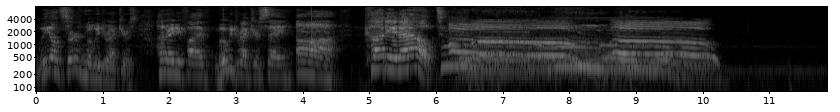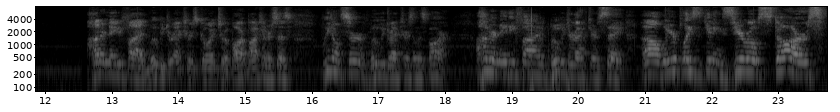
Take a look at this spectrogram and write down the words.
We don't serve movie directors. 185 movie directors say, Ah, cut it out. 185 movie directors go into a bar. Bartender says, We don't serve movie directors in this bar. 185 movie directors say, Oh, well, your place is getting zero stars.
